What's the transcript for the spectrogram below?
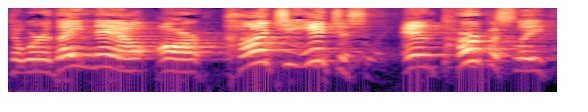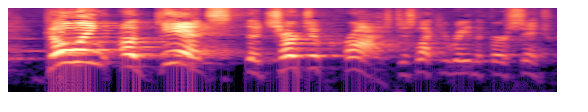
to where they now are conscientiously and purposely going against the church of Christ, just like you read in the first century.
